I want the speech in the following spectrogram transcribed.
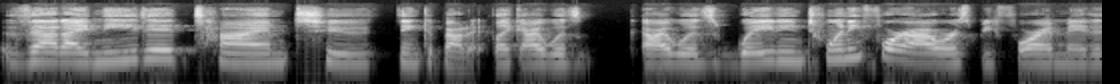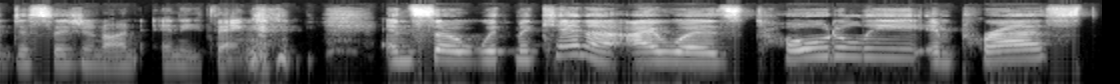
that I needed time to think about it. Like I was I was waiting 24 hours before I made a decision on anything. and so with McKenna, I was totally impressed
